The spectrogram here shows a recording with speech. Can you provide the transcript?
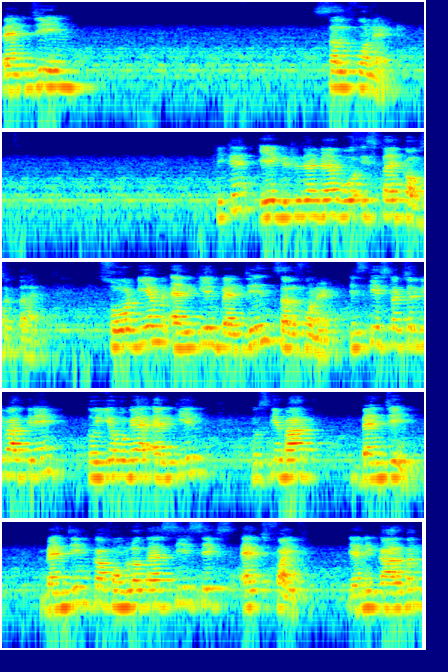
बेंजीन सल्फोनेट ठीक है? एक डिटर्जेंट है, वो इस टाइप का हो सकता है। Sodium alkyl benzene sulphonate. इसकी स्ट्रक्चर की बात करें तो ये हो गया एल्किल, उसके बाद बेंजीन। बेंजीन का फॉर्मूला होता है C6H5 यानी कार्बन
